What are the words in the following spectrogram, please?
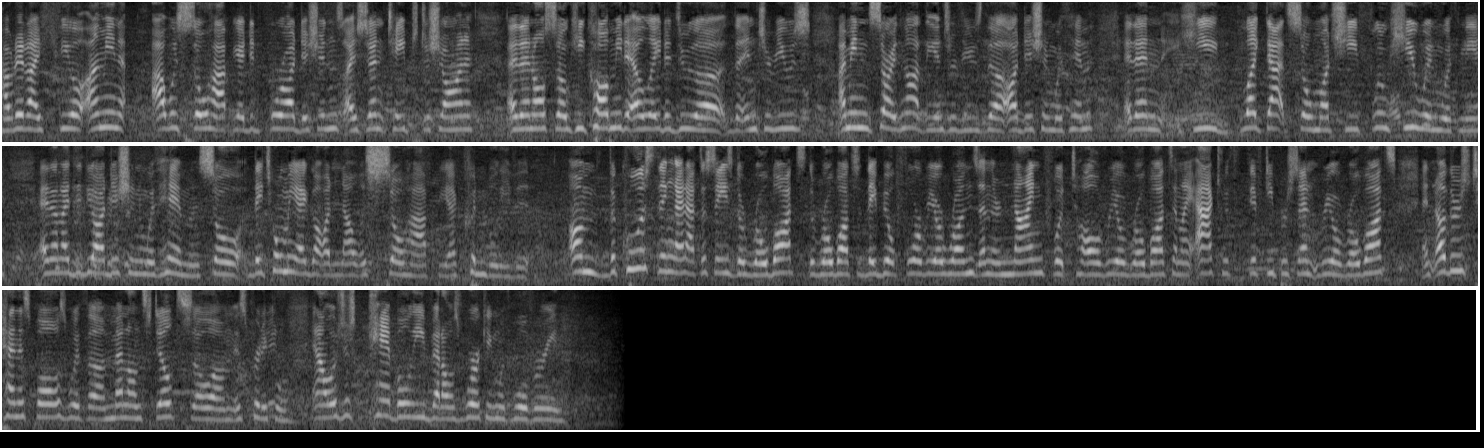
How did I feel? I mean, I was so happy. I did four auditions. I sent tapes to Shawn, and then also he called me to LA to do the, the interviews. I mean, sorry, not the interviews, the audition with him. And then he liked that so much, he flew Hugh in with me, and then I did the audition with him. So they told me I got and I was so happy. I couldn't believe it. Um, the coolest thing I'd have to say is the robots. The robots they built for real runs, and they're nine foot tall real robots. And I act with 50% real robots, and others tennis balls with uh, men on stilts. So um, it's pretty cool. And I was just can't believe that I was working with Wolverine.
